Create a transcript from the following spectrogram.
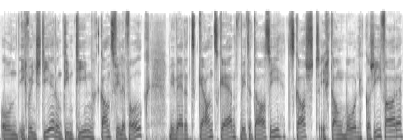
Und ich wünsche dir und deinem Team ganz viel Erfolg. Wir werden ganz gern wieder da sein, zu Gast. Ich gehe morgen Skifahren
